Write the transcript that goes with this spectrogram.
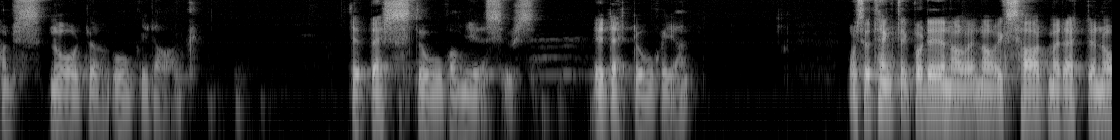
Hans nåde òg i dag. Det beste ordet om Jesus er dette ordet igjen. Og så tenkte jeg på det når, når jeg satt med dette. Nå,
